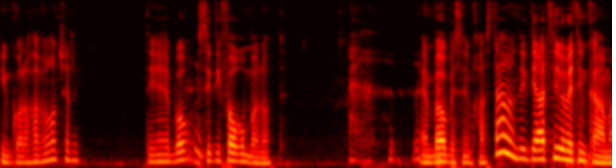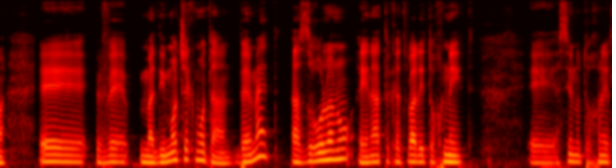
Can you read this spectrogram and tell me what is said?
עם כל החברות שלי. תראה, בואו, עשיתי פורום בנות. הם באו בשמחה, סתם התייעצתי באמת עם כמה, אה, ומדהימות שכמותן, באמת, עזרו לנו, עינת כתבה לי תוכנית, אה, עשינו תוכנית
